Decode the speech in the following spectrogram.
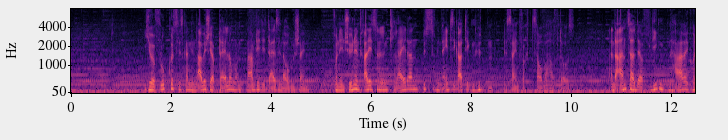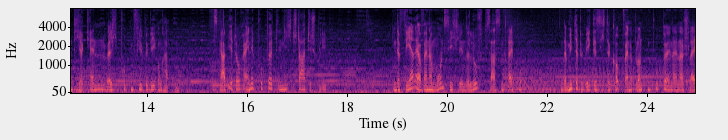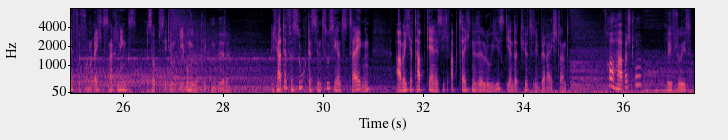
Ich überflog kurz die skandinavische Abteilung und nahm die Details in Augenschein. Von den schönen traditionellen Kleidern bis zu den einzigartigen Hütten. Es sah einfach zauberhaft aus. An der Anzahl der fliegenden Haare konnte ich erkennen, welche Puppen viel Bewegung hatten. Es gab jedoch eine Puppe, die nicht statisch blieb. In der Ferne auf einer Mondsichel in der Luft saßen drei Puppen. In der Mitte bewegte sich der Kopf einer blonden Puppe in einer Schleife von rechts nach links, als ob sie die Umgebung überblicken würde. Ich hatte versucht, es den Zusehern zu zeigen, aber ich ertappte eine sich abzeichnende Louise, die an der Tür zu dem Bereich stand. Frau Haberstroh? rief Louise.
